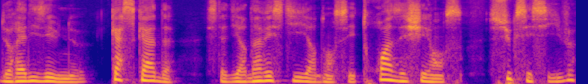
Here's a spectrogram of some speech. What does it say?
de réaliser une cascade, c'est-à-dire d'investir dans ces trois échéances successives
